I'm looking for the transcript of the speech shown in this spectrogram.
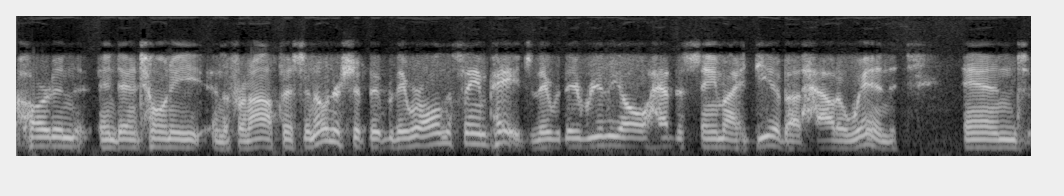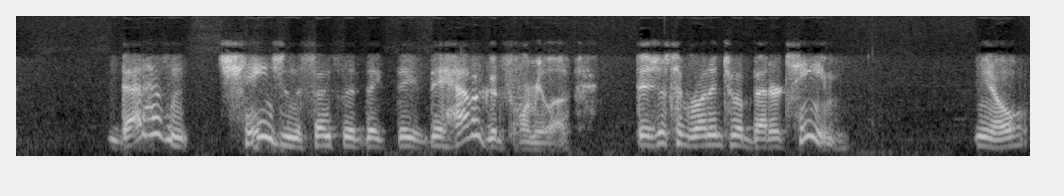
Harden and D'Antoni and the front office and ownership, they were all on the same page. They they really all had the same idea about how to win, and that hasn't changed in the sense that they they, they have a good formula. They just have run into a better team, you know,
